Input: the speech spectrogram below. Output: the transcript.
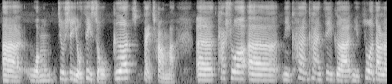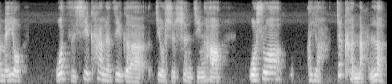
呃，我们就是有这首歌在唱嘛。呃，他说，呃，你看看这个，你做到了没有？我仔细看了这个，就是圣经哈。我说，哎呀，这可难了。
